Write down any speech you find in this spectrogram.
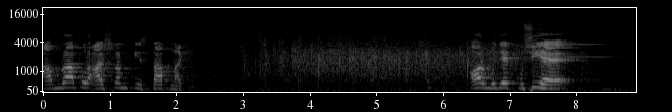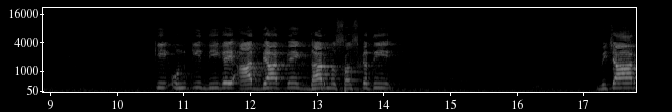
अमरापुर आश्रम की स्थापना की। और मुझे खुशी है कि उनकी दी गई आध्यात्मिक, धर्म, संस्कृति, विचार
